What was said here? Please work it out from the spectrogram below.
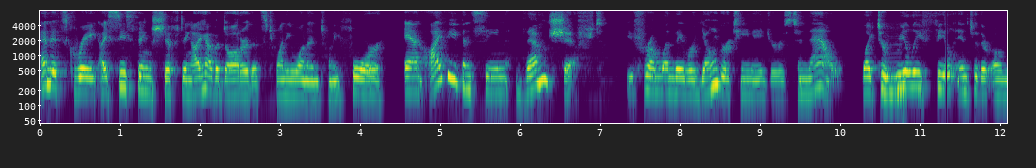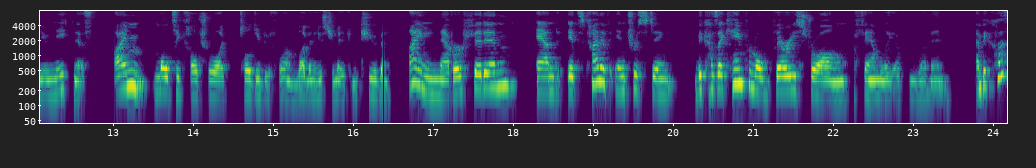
And it's great. I see things shifting. I have a daughter that's 21 and 24, and I've even seen them shift from when they were younger teenagers to now like to mm-hmm. really feel into their own uniqueness. I'm multicultural. I told you before, I'm Lebanese, Jamaican, Cuban. I never fit in. And it's kind of interesting because I came from a very strong family of women. And because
